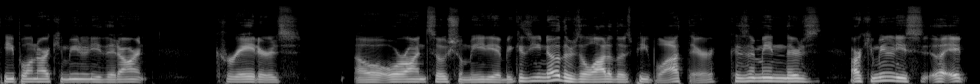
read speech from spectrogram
people in our community that aren't creators or, or on social media because you know there's a lot of those people out there. Because i mean there's our communities uh, it,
